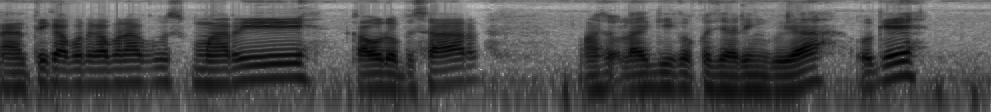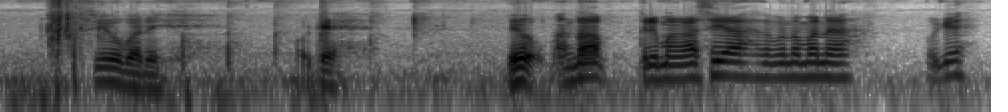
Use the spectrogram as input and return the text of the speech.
Nanti kapan-kapan aku semari kau udah besar masuk lagi ke kejaringku ya. Oke? See you buddy. Oke yuk mantap. Terima kasih ya teman-teman ya. Oke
